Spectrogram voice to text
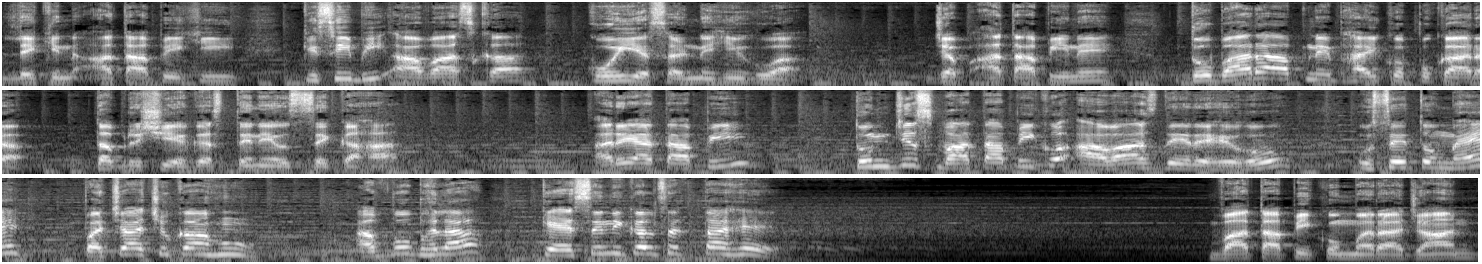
लेकिन आतापी की किसी भी आवाज़ का कोई असर नहीं हुआ। जब आतापी ने दोबारा अपने भाई को पुकारा, तब ऋषि अगस्त्य ने उससे कहा अरे आतापी, तुम जिस वातापी को आवाज़ दे रहे हो, उसे तो मैं पचा चुका हूँ। अब वो भला कैसे निकल सकता है? वातापी को मरा जान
